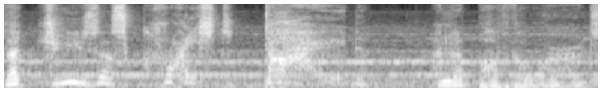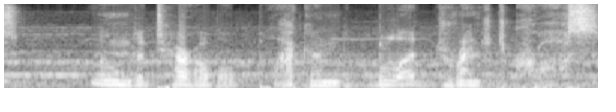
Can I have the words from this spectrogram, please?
that Jesus Christ died. And above the words loomed a terrible, blackened, blood drenched cross.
